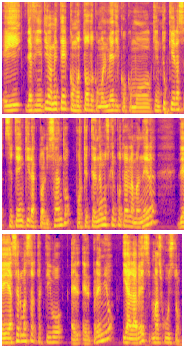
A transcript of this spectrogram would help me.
Y definitivamente, como todo, como el médico, como quien tú quieras, se tienen que ir actualizando porque tenemos que encontrar la manera de hacer más atractivo el, el premio y a la vez más justo.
